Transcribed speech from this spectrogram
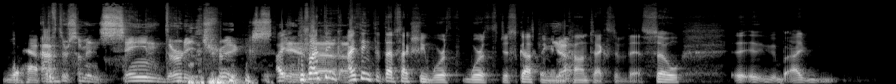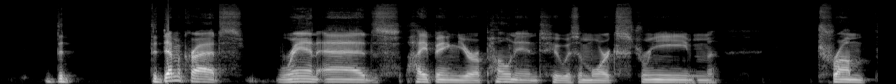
what happened after some insane dirty tricks because I, I, think uh, i think that that's actually worth worth discussing in yeah. the context of this so uh, I, the the democrats ran ads hyping your opponent who was a more extreme Trump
